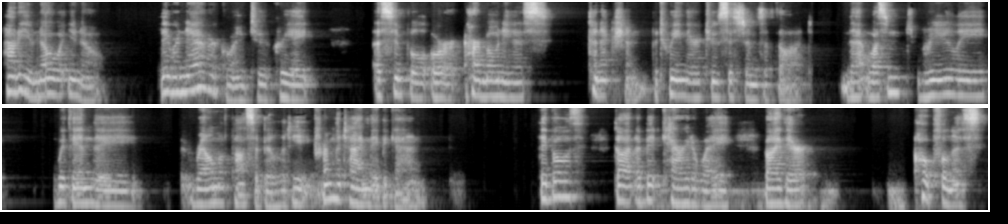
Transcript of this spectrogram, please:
how do you know what you know? They were never going to create a simple or harmonious connection between their two systems of thought. That wasn't really within the realm of possibility from the time they began. They both got a bit carried away by their hopefulness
